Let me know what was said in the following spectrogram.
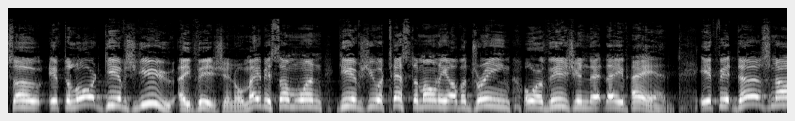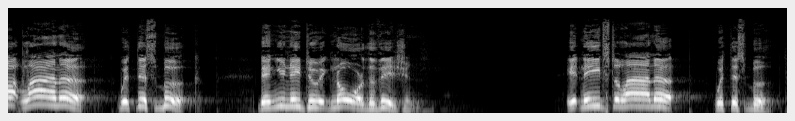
So if the Lord gives you a vision, or maybe someone gives you a testimony of a dream or a vision that they've had, if it does not line up with this book, then you need to ignore the vision. It needs to line up with this book.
